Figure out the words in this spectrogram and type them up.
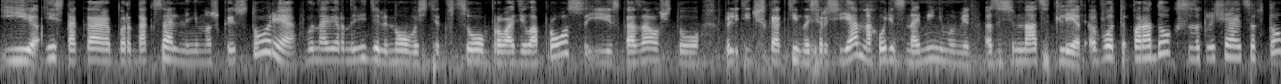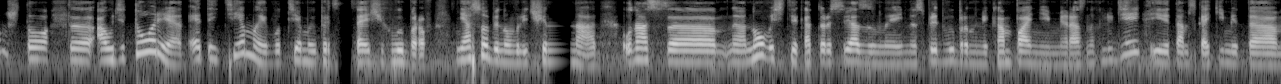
И есть такая парадоксальная немножко история. Вы, наверное, видели новости. В ЦИОМ проводил опрос и сказал, что политическая активность россиян находится на минимуме за 17 лет. Вот парадокс заключается в том, что аудитория этой темой, вот темой предстоящих выборов, не особенно увлечена. У нас э, новости, которые связаны именно с предвыборными кампаниями разных людей или там с какими-то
